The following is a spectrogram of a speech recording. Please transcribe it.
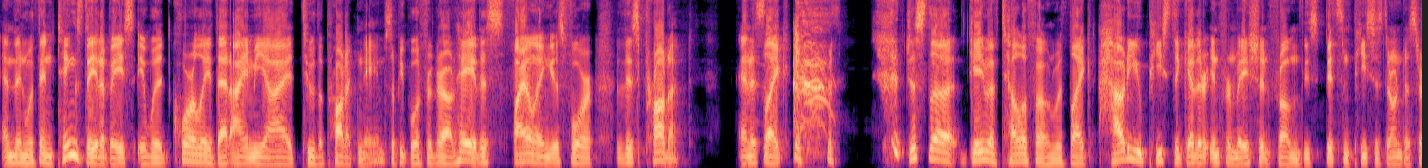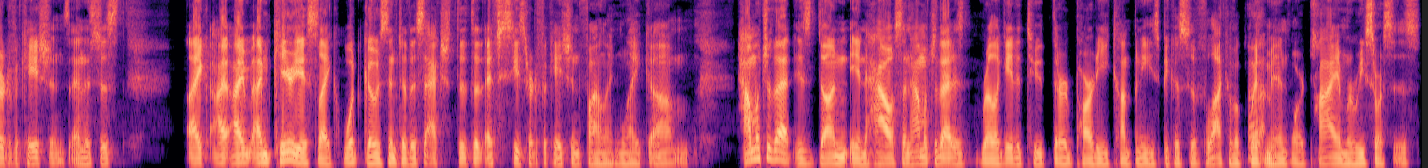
and then within Ting's database, it would correlate that IMEI to the product name. So people would figure out, hey, this filing is for this product. And it's like just the game of telephone with like, how do you piece together information from these bits and pieces thrown to certifications? And it's just like I, I'm I'm curious, like what goes into this actual the, the FCC certification filing, like um how much of that is done in house and how much of that is relegated to third party companies because of lack of uh, equipment uh, or time or resources?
